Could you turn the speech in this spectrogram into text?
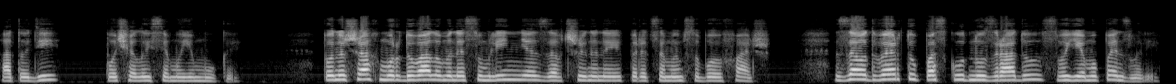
А тоді почалися мої муки. По ночах мордувало мене сумління за вчинений перед самим собою фальш, за одверту паскудну зраду своєму пензлеві.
